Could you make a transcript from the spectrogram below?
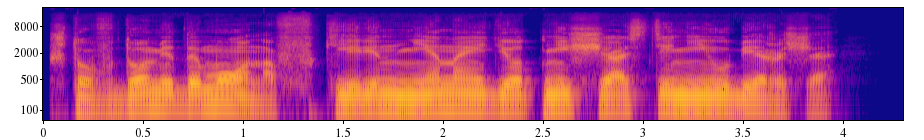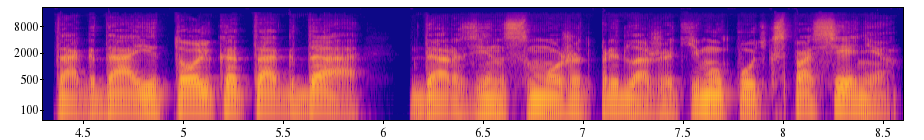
что в доме демонов Кирин не найдет ни счастья, ни убежища, тогда и только тогда Дарзин сможет предложить ему путь к спасению.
